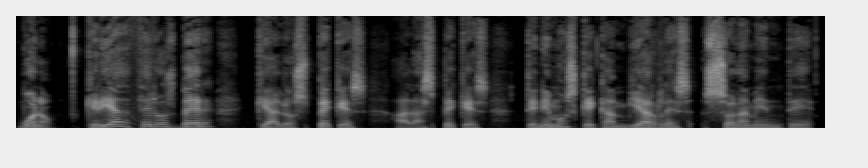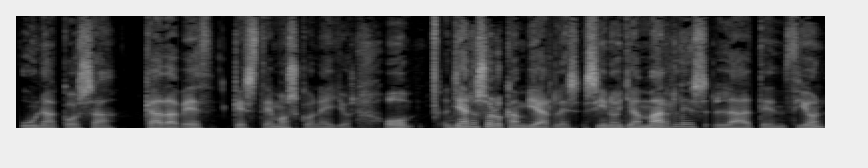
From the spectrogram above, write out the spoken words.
Bueno, quería haceros ver que a los peques, a las peques, tenemos que cambiarles solamente una cosa cada vez que estemos con ellos. O ya no solo cambiarles, sino llamarles la atención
